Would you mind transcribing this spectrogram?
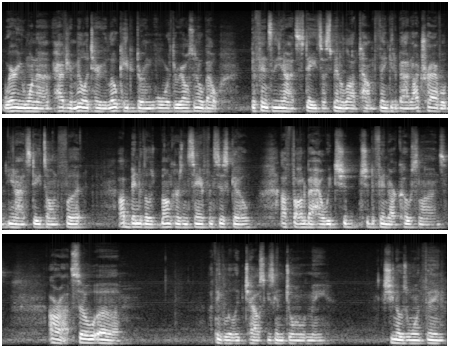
where you want to have your military located during World War III. I also know about defense of the United States. I spent a lot of time thinking about it. I traveled the United States on foot. I've been to those bunkers in San Francisco. I've thought about how we should should defend our coastlines. All right, so uh, I think Lilly Wachowski's gonna join with me. She knows one thing.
